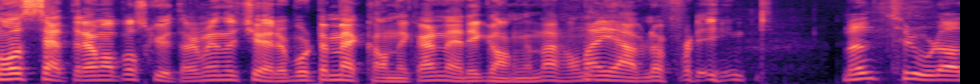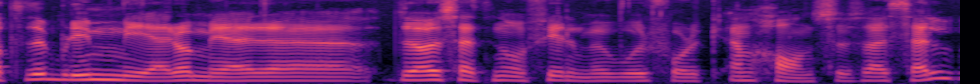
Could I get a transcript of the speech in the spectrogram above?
Nå setter jeg meg på scooteren min og kjører bort til mekanikeren nede i gangen der. Han er jævla flink. Men tror du at det blir mer og mer eh, Du har jo sett noen filmer hvor folk enhancer seg selv.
